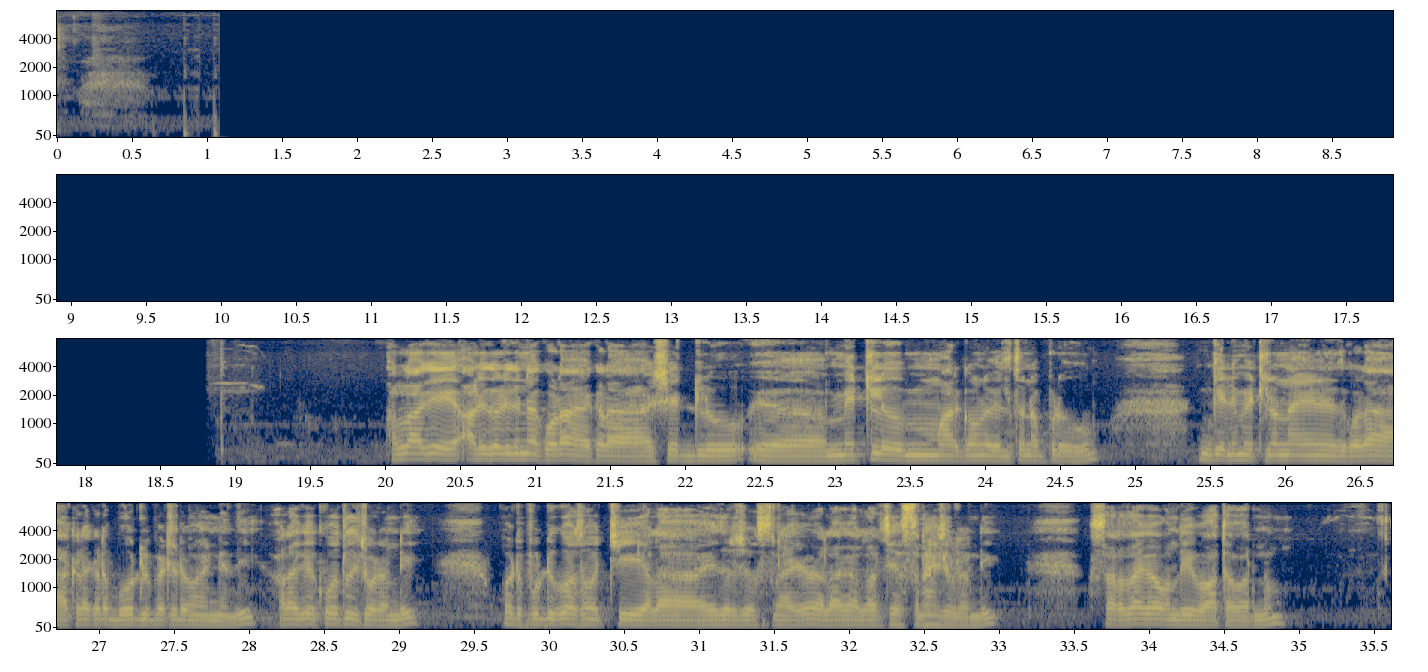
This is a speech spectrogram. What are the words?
అలాగే అడుగడుగునా కూడా ఇక్కడ షెడ్లు మెట్లు మార్గంలో వెళ్తున్నప్పుడు ఇంకెన్ని మెట్లు ఉన్నాయనేది కూడా అక్కడక్కడ బోర్డులు పెట్టడం అనేది. అలాగే కోతులు చూడండి. వాటి ఫుడ్ కోసం వచ్చి ఎలా ఎదురు చూస్తున్నాయో అలాగే అల్లరి చేస్తున్నాయో చూడండి. సరదాగా ఉంది ఈ వాతావరణం.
